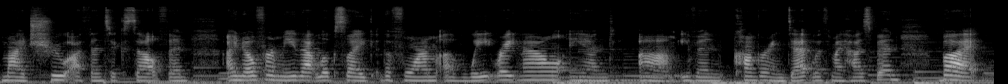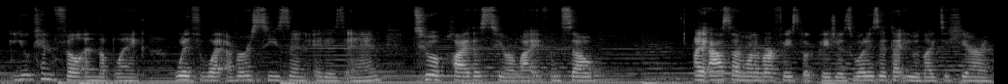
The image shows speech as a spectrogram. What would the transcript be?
my true authentic self. And I know for me that looks like the form of weight right now and um, even conquering debt with my husband, but you can fill in the blank with whatever season it is in to apply this to your life. And so I asked on one of our Facebook pages, what is it that you would like to hear? And,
